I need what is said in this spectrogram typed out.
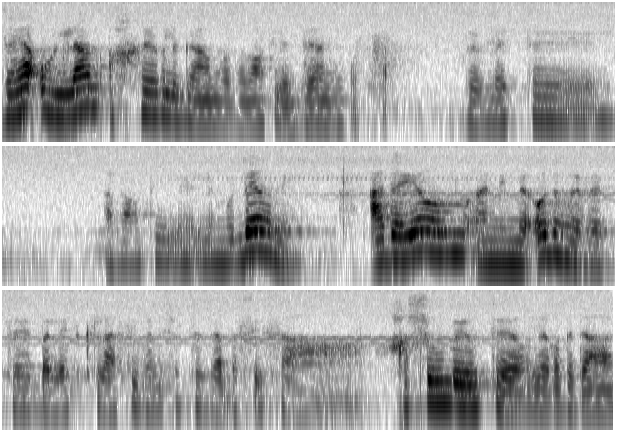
זה היה עולם אחר לגמרי, ואמרתי, את זה אני רוצה. באמת אה, עברתי למודרני. עד היום אני מאוד אוהבת אה, בלט קלאסי, ואני חושבת שזה הבסיס החשוב ביותר לרקדן,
